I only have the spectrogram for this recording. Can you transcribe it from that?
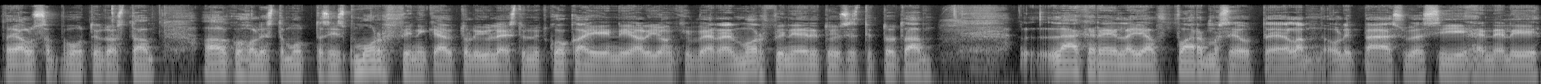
tai alussa puhuttiin tuosta alkoholista, mutta siis morfiinin käyttö oli yleistynyt, kokaiinia oli jonkin verran. Morfiini erityisesti tuota, lääkäreillä ja farmaseuteilla oli pääsyä siihen, eli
